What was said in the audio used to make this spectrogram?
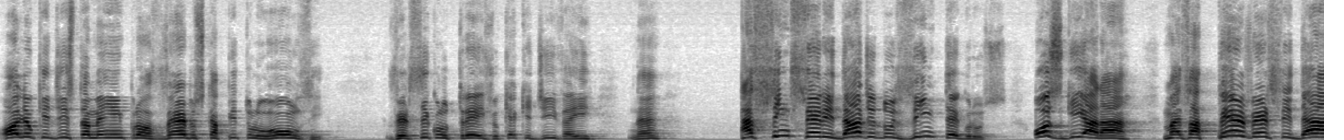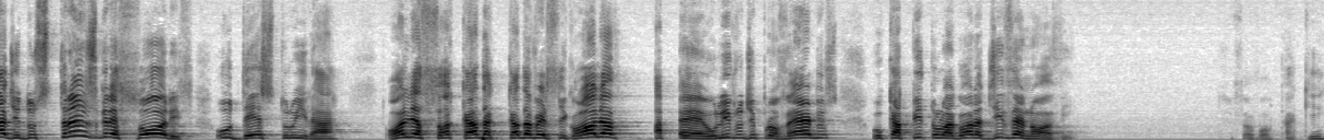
Olha o que diz também em Provérbios capítulo 11, versículo 3, o que é que diz aí, né? A sinceridade dos íntegros os guiará, mas a perversidade dos transgressores o destruirá. Olha só cada, cada versículo. Olha é, o livro de Provérbios, o capítulo agora 19. Deixa eu só voltar aqui.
